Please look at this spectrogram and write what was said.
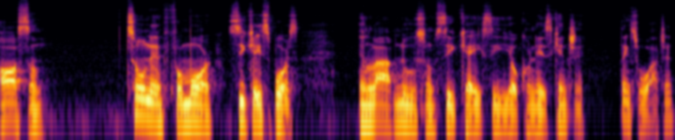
Awesome. Tune in for more CK Sports and live news from CK CEO Cornelius Kinchen. Thanks for watching.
